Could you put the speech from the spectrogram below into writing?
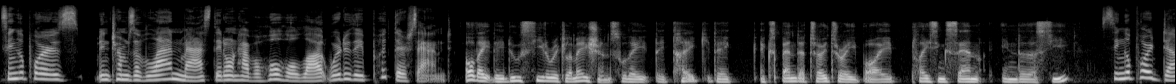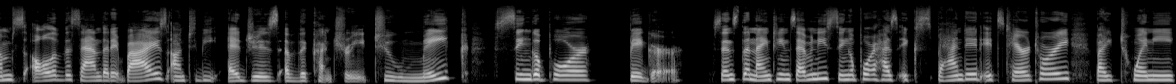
Singapore is, in terms of land mass, they don't have a whole whole lot. Where do they put their sand? Oh, they, they do sea reclamation. So they, they take they expand their territory by placing sand in the sea. Singapore dumps all of the sand that it buys onto the edges of the country to make Singapore bigger. Since the 1970s, Singapore has expanded its territory by 20%.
